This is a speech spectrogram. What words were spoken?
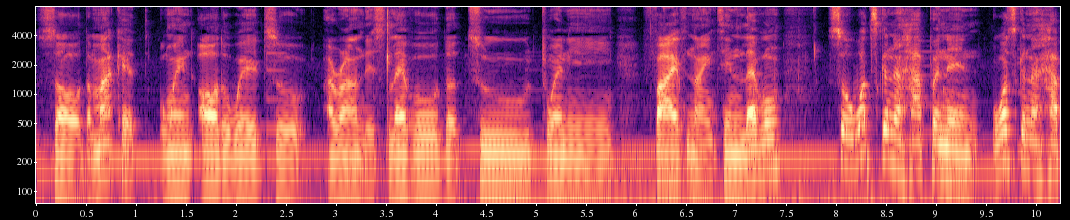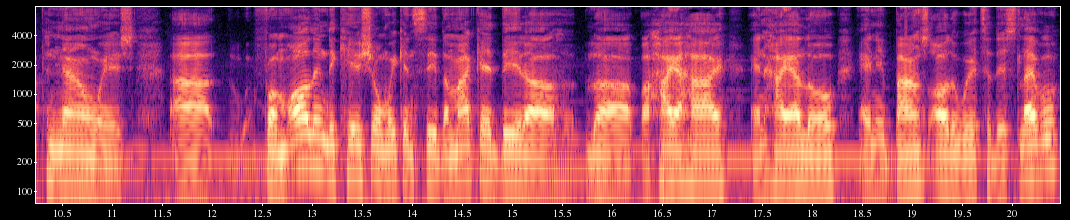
so the market went all the way to around this level, the 225.19 level. So what's gonna happen in what's gonna happen now is uh, from all indication we can see the market did a, a, higher high and higher low and it bounced all the way to this level.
